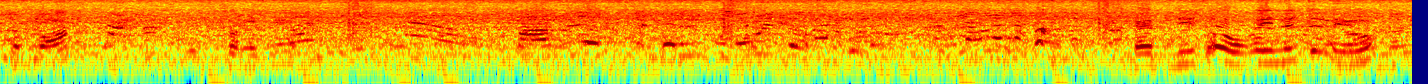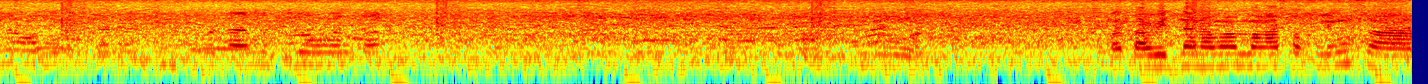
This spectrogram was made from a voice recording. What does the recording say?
Ito pa? Sakit nga. Kahit dito, okay na dyan eh, oh. Hindi tayo magtulungan to. Tatawid na naman mga tukling sa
